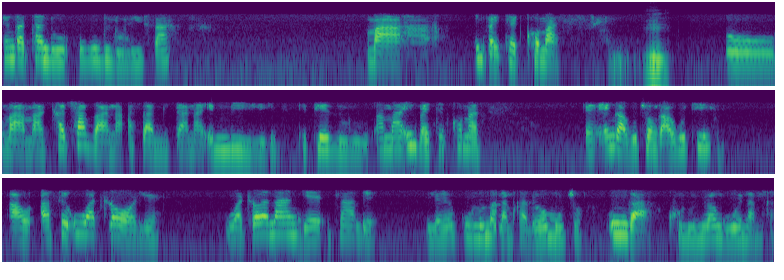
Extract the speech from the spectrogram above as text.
engathanda u- ukukudlulisa ma-invited commerce. Hmm. So ma machachazana asamitana emibili ephezulu. Ama-invited commerce eh, engakutsho ngawo ukuthi ase uwatlole. Uwatlola nange mhlambe leyo nkulumo namkha leyo mutsho ungakhulunywa nguwe namkha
